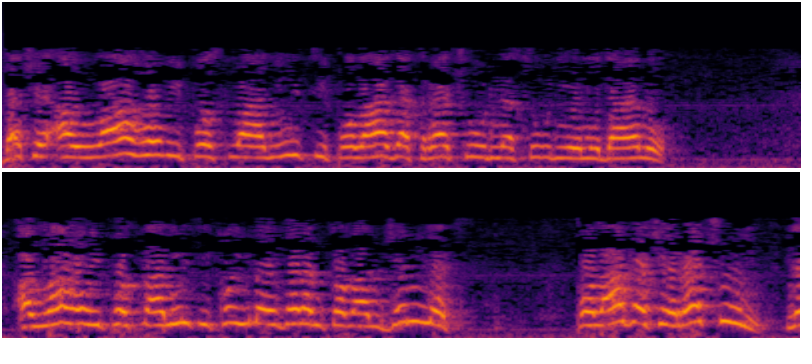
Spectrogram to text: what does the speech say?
Da će Allahovi poslanici polagat račun na sudnjemu danu. Allahovi poslanici koji imaju garantovan džennet polagat će račun na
